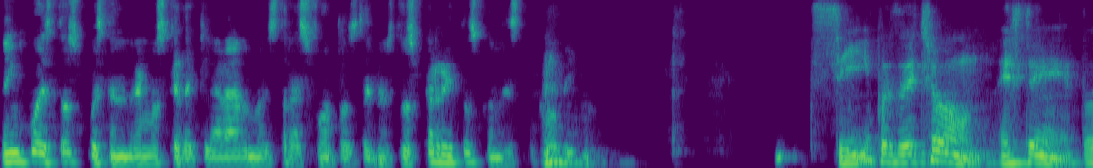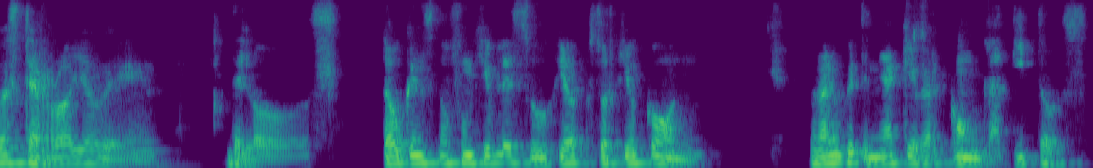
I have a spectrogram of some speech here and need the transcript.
de impuestos, pues tendremos que declarar nuestras fotos de nuestros perritos con este código. Sí, pues de hecho, este, todo este rollo de, de los tokens no fungibles surgió, surgió con, con, algo que tenía que ver con gatitos.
